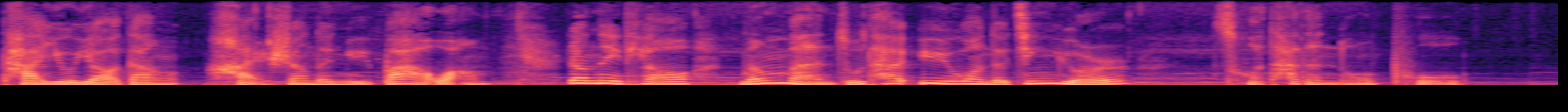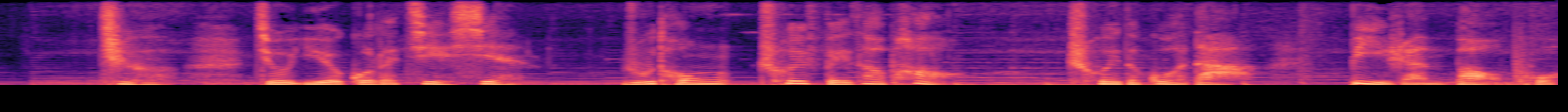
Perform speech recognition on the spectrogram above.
他又要当海上的女霸王，让那条能满足他欲望的金鱼儿做他的奴仆。这就越过了界限，如同吹肥皂泡，吹得过大，必然爆破。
